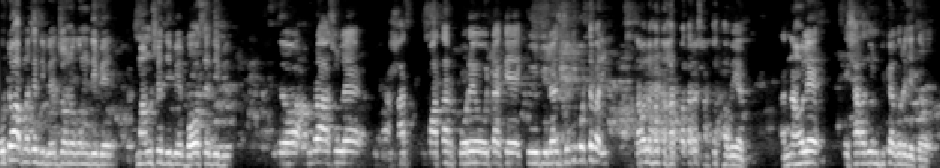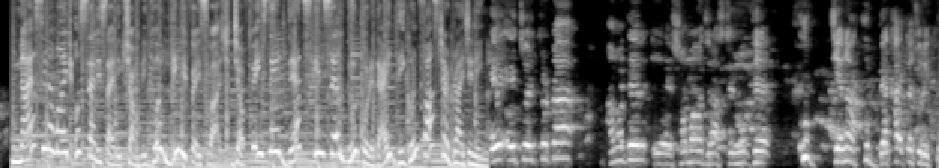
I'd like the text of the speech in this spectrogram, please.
ওটাও আপনাকে দিবে জনগণ দিবে মানুষে দিবে বসে দিবে। তো আমরা আসলে হাত পাতার পরেও ওইটাকে একটু ইউটিলাইজ যদি করতে পারি তাহলে হয়তো হাত পাতাটা সার্থক হবে আর কি। আর না হলে এই সারা জীবন ভিক্ষা করে যেতে হবে। নায়াসিনামাইড ও স্যালিসাইনিক সমৃদ্ধ লিলি ফেস ওয়াশ যা ফেসের ডেড স্কিন সেল দূর করে দেয় দ্বিগুণ ফাস্টার ব্রাইটেনিং এই চরিত্রটা আমাদের সমাজ, রাষ্ট্রের মধ্যে খুব চেনা, খুব দেখা একটা চরিত্র।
